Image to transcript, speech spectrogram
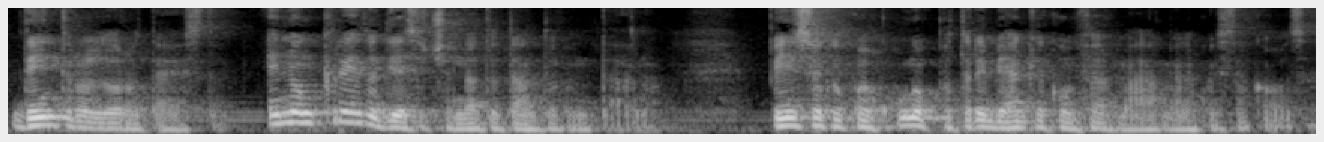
dentro la loro testa. E non credo di esserci andato tanto lontano. Penso che qualcuno potrebbe anche confermarmela questa cosa.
